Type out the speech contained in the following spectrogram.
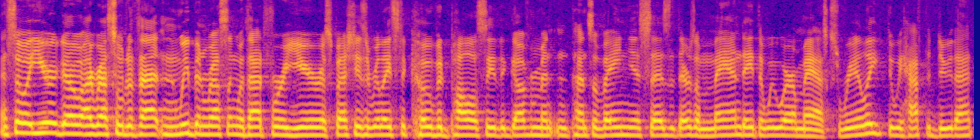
And so a year ago, I wrestled with that, and we've been wrestling with that for a year, especially as it relates to COVID policy. The government in Pennsylvania says that there's a mandate that we wear masks. Really? Do we have to do that?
